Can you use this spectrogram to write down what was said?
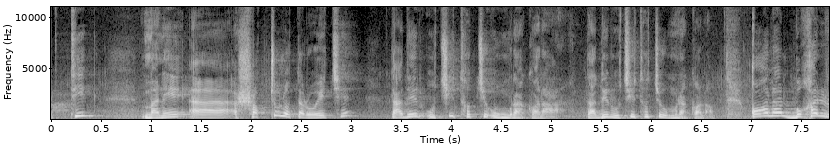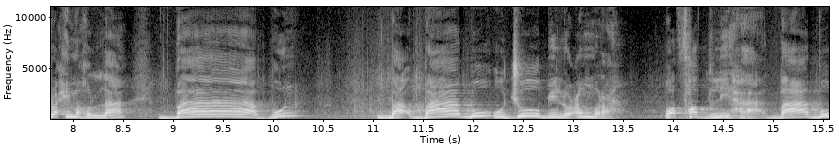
আর্থিক মানে সচ্ছলতা রয়েছে, তাদের উচিত হচ্ছে উমরা করা। তাদের উচিত হচ্ছে উমরা করা। কল আল বুখারি রহিমাহুল্লাহ, বাবুন বাবু উজু বিল উমরা। ওয়া ফদলিহা বাবু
